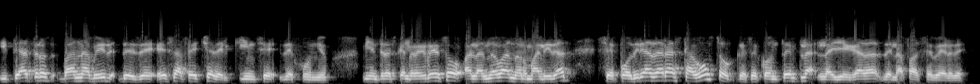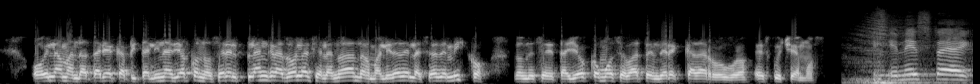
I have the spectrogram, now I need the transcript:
y teatros van a abrir desde esa fecha del 15 de junio, mientras que el regreso a la nueva normalidad se podría dar hasta agosto, que se contempla la llegada de la fase verde. Hoy la mandataria capitalina dio a conocer el plan gradual hacia la nueva normalidad de la Ciudad de México, donde se detalló cómo se va a atender cada rubro. Escuchemos. En este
